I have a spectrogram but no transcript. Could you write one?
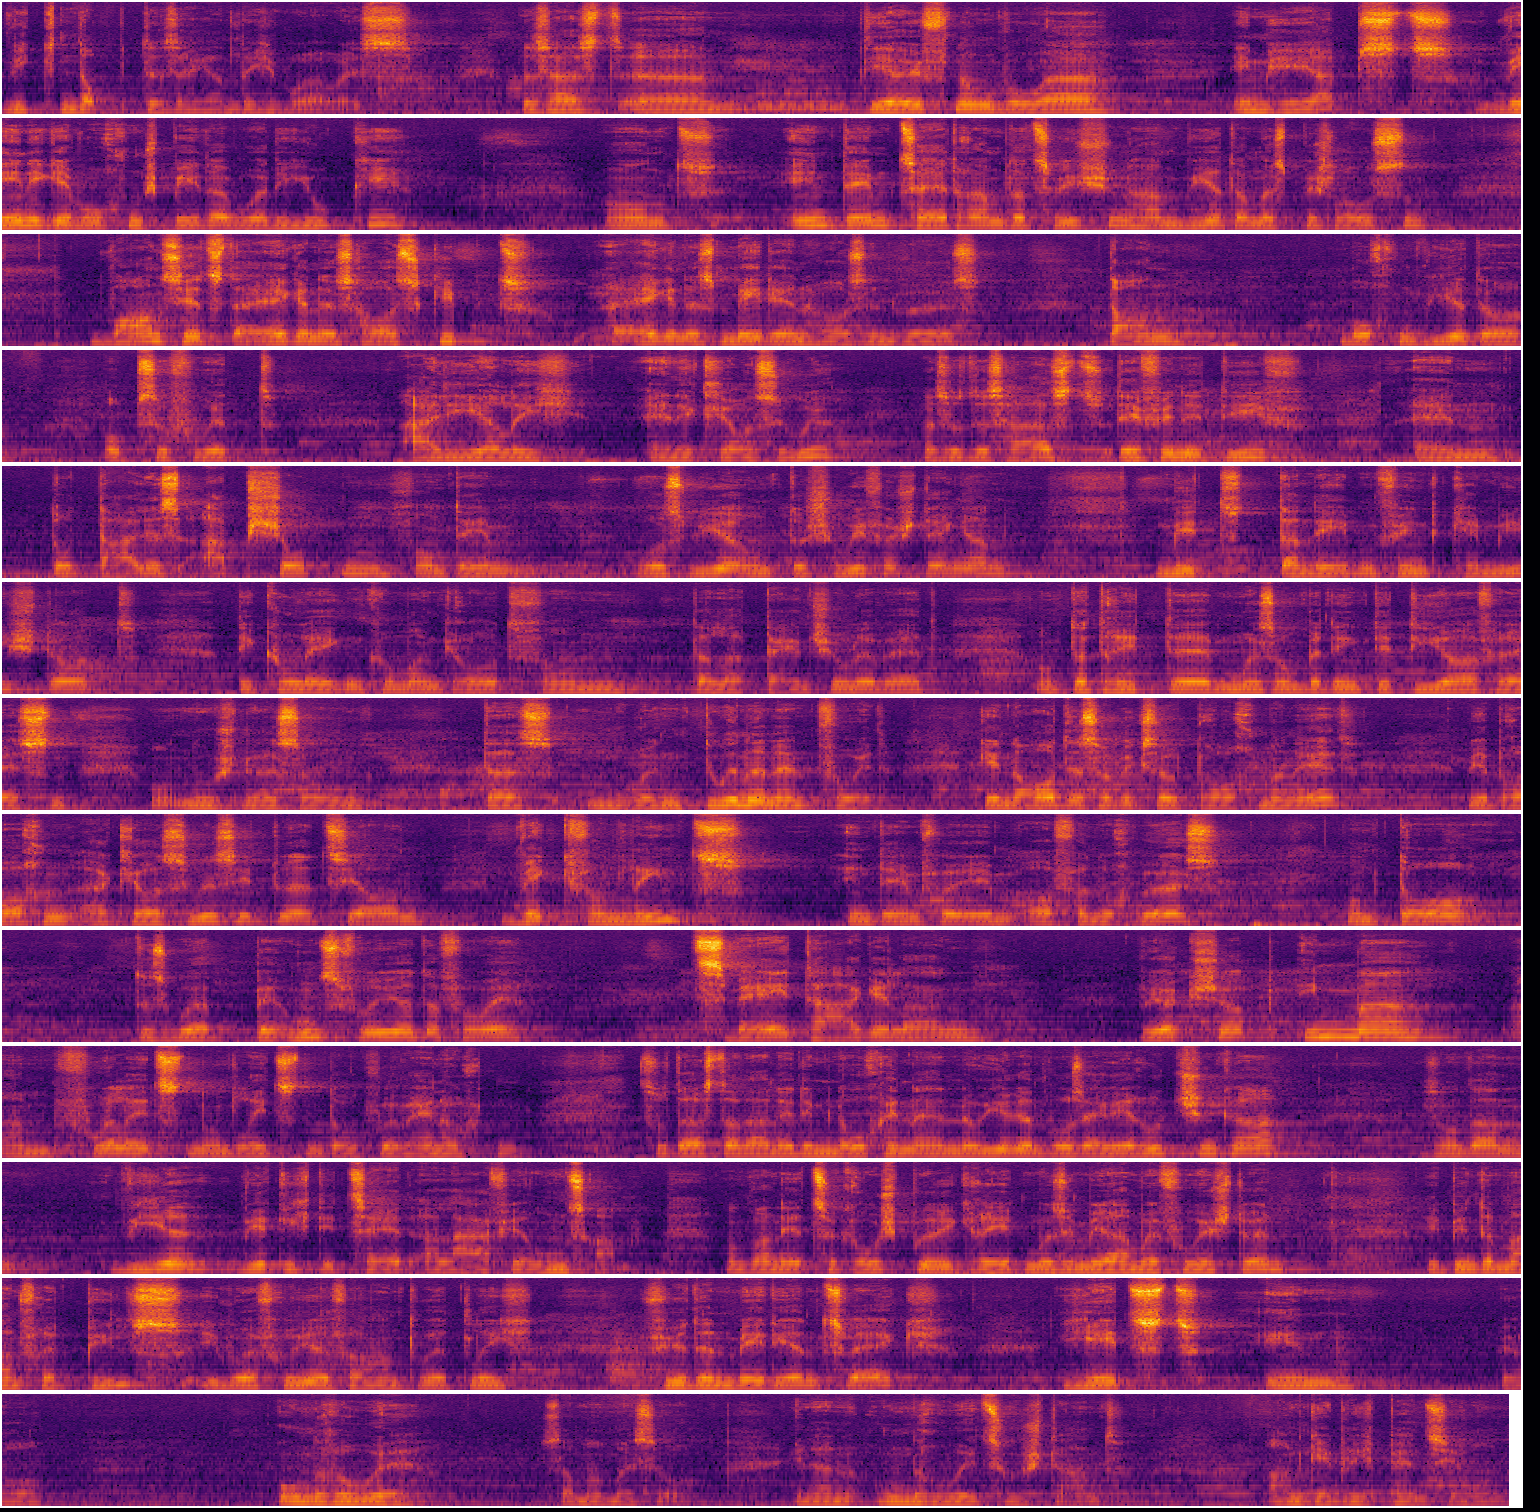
wie knapp das eigentlich war alles. Das heißt, ähm, die Eröffnung war im Herbst, wenige Wochen später war die Yuki und in dem Zeitraum dazwischen haben wir damals beschlossen, wenn es jetzt ein eigenes Haus gibt, ein eigenes Medienhaus in Wels, dann machen wir da ab sofort alljährlich eine Klausur. Also das heißt definitiv ein totales Abschotten von dem, was wir unter Schule verstehen. Mit daneben findet Chemie statt. Die Kollegen kommen gerade von der Lateinschule weit. Und der dritte muss unbedingt die Tür aufreißen und nur schnell sagen, dass morgen Turnen entfällt. Genau das habe ich gesagt, brauchen wir nicht. Wir brauchen eine Klausursituation weg von Linz, in dem Fall eben auf nach Wels. Und da, das war bei uns früher der Fall, zwei Tage lang Workshop, immer am vorletzten und letzten Tag vor Weihnachten, sodass dann auch nicht im Nachhinein noch irgendwas reinrutschen kann, sondern wir wirklich die Zeit allein für uns haben. Und wenn ich jetzt so großspurig rede, muss ich mir auch mal vorstellen, ich bin der Manfred Pils, ich war früher verantwortlich für den Medienzweig jetzt in ja, Unruhe, sagen wir mal so, in einem Unruhezustand, angeblich Pension.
